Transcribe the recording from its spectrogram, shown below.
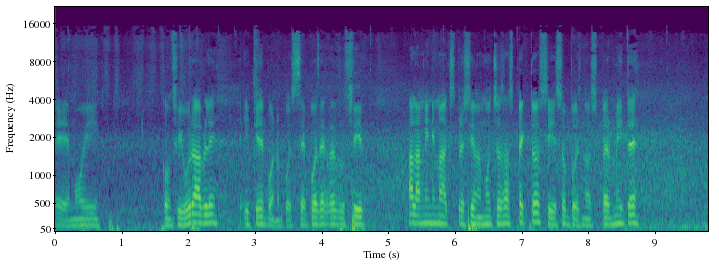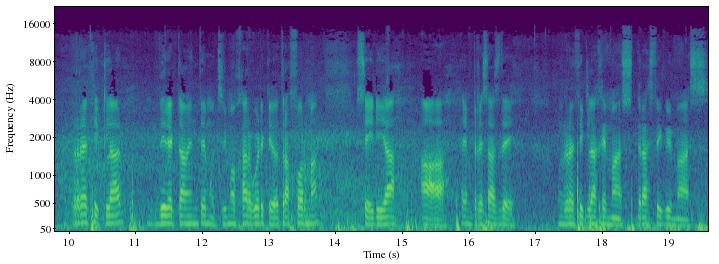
eh, muy configurable y que bueno pues se puede reducir a la mínima expresión en muchos aspectos y eso pues nos permite reciclar directamente muchísimo hardware que de otra forma se iría a empresas de un reciclaje más drástico y más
